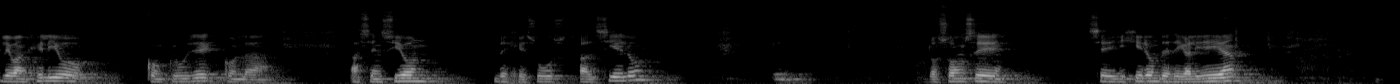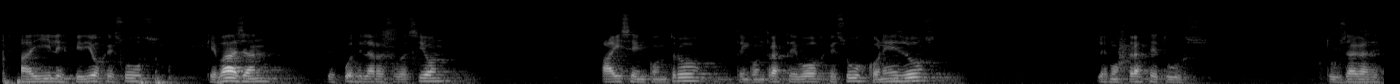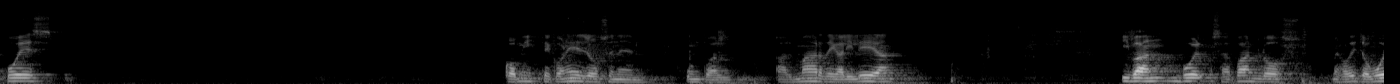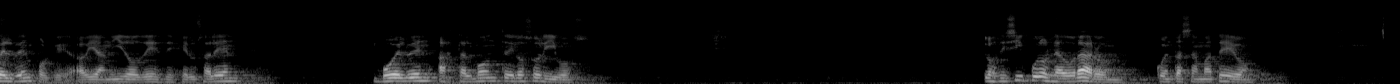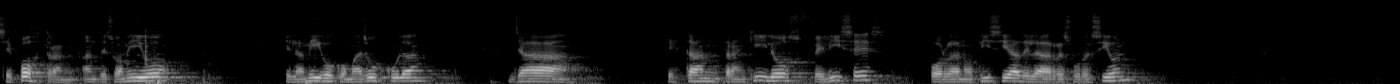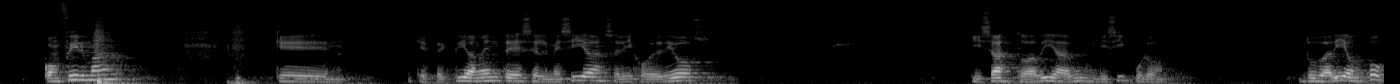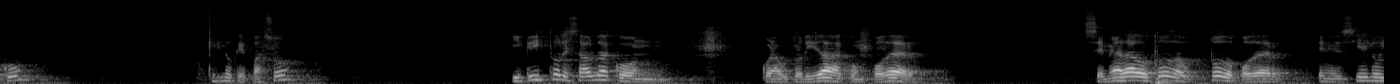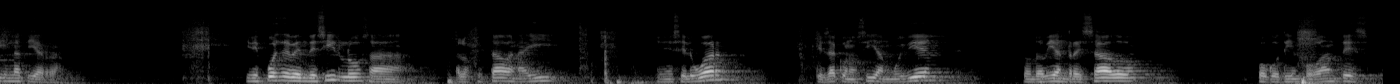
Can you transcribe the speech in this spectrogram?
El Evangelio concluye con la ascensión de Jesús al cielo. Los once se dirigieron desde Galilea. Ahí les pidió Jesús que vayan después de la resurrección. Ahí se encontró, te encontraste vos Jesús con ellos, les mostraste tus, tus llagas después, comiste con ellos en el, junto al, al mar de Galilea, y van, o sea, van los, mejor dicho, vuelven, porque habían ido desde Jerusalén, vuelven hasta el monte de los olivos. Los discípulos le adoraron, cuenta San Mateo, se postran ante su amigo, el amigo con mayúscula, ya están tranquilos, felices por la noticia de la resurrección. Confirman que, que efectivamente es el Mesías, el Hijo de Dios. Quizás todavía algún discípulo dudaría un poco qué es lo que pasó. Y Cristo les habla con, con autoridad, con poder. Se me ha dado todo, todo poder en el cielo y en la tierra. Y después de bendecirlos a, a los que estaban ahí en ese lugar, que ya conocían muy bien, donde habían rezado poco tiempo antes,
